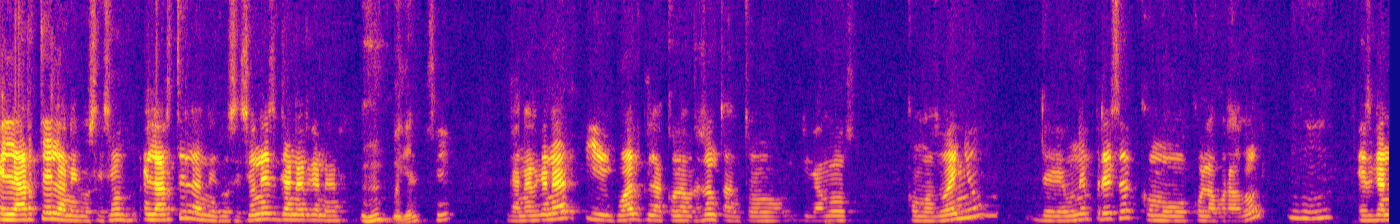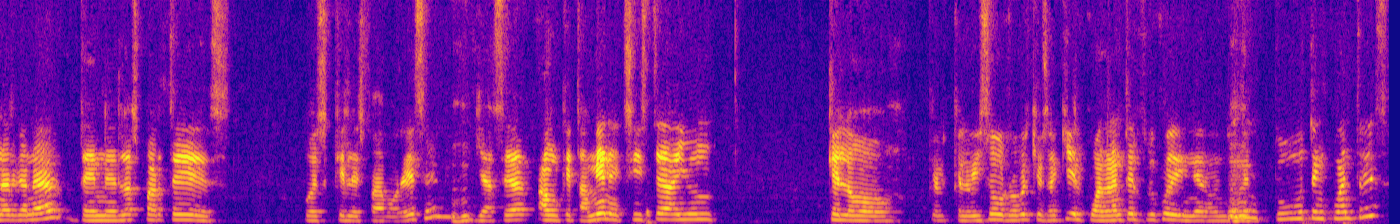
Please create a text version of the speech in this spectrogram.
El arte de la negociación. El arte de la negociación es ganar, ganar. Ujú, muy bien. ¿sí? Ganar, ganar. Y igual la colaboración, tanto, digamos, como dueño de una empresa como colaborador, Ujú, es ganar, ganar, tener las partes pues que les favorecen, Ujú. ya sea, aunque también existe, hay un que lo, que, que lo hizo Robert Kiyosaki, el cuadrante del flujo de dinero, en donde tú te encuentres,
